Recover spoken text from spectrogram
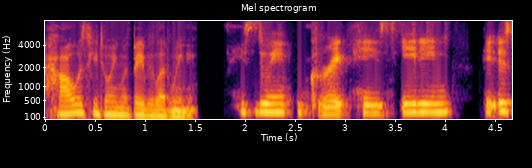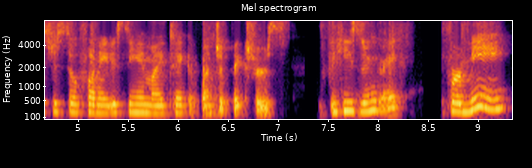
How is he doing with baby led weaning? He's doing great. He's eating. It's just so funny to see him. I take a bunch of pictures. He's doing great. For me,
